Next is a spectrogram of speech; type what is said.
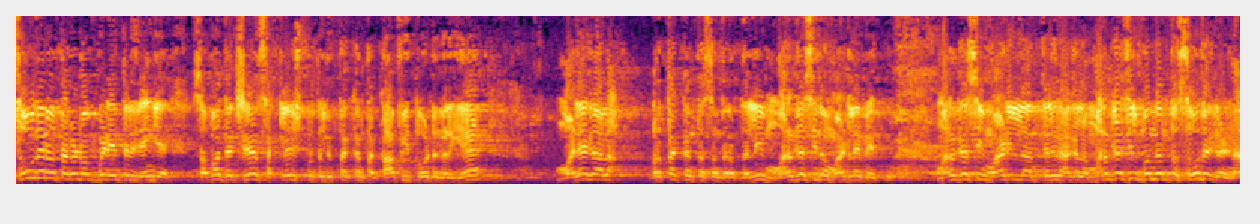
ಸೌದೆನೂ ತಗೊಂಡು ಹೋಗ್ಬೇಡಿ ಅಂತ ಹೇಳಿದ್ರೆ. ಹೆಂಗೆ? ಸಭಾಧ್ಯಕ್ಷ ಸಕಲೇಶ್ಪುರದಲ್ಲಿ ಇರ್ತಕ್ಕಂಥ ಕಾಫಿ ತೋಟಗಳಿಗೆ ಮಳೆಗಾಲ ಬರ್ತಕ್ಕಂಥ ಸಂದರ್ಭದಲ್ಲಿ ಮರಗಸಿನ ಮಾಡಲೇಬೇಕು. ಮರಗಸಿ ಮಾಡಿಲ್ಲ ಅಂತ ಹೇಳಿದ್ರೆ ಆಗಲ್ಲ. ಮರಗಸಿಲ್ ಬಂದಂತ ಸೌದೆಗಳನ್ನ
